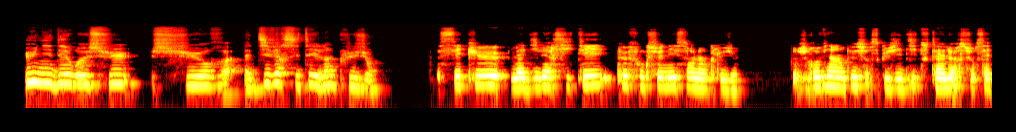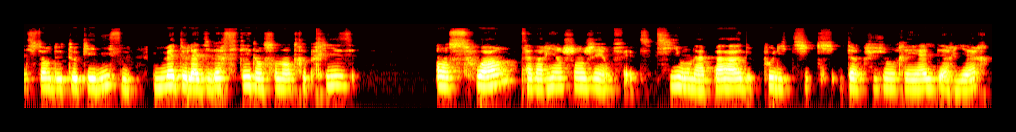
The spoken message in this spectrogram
une idée reçue sur la diversité et l'inclusion? C'est que la diversité peut fonctionner sans l'inclusion je reviens un peu sur ce que j'ai dit tout à l'heure sur cette histoire de tokenisme. Mettre de la diversité dans son entreprise, en soi, ça va rien changer en fait. Si on n'a pas de politique d'inclusion réelle derrière,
